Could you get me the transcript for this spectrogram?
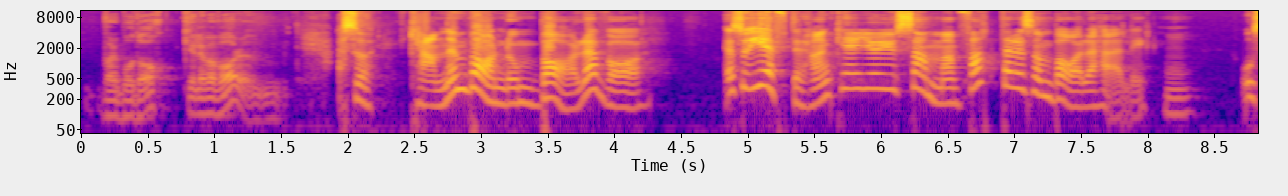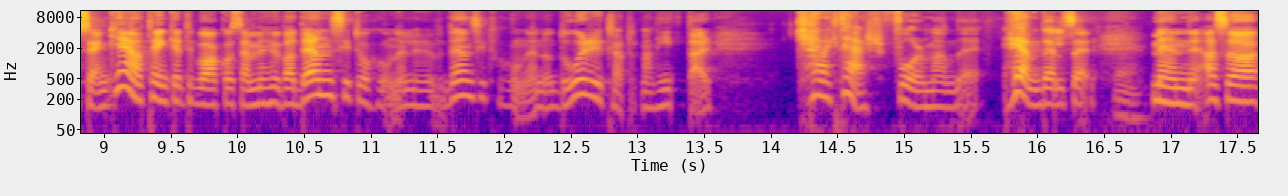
Var det både och? Eller vad var det? Alltså, kan en barndom bara vara... Alltså i efterhand kan jag ju sammanfatta det som bara härlig. Och sen kan jag tänka tillbaka och säga, men hur var den situationen, eller hur var den situationen? Och då är det ju klart att man hittar karaktärsformande händelser. Men alltså,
